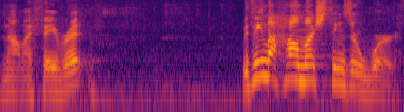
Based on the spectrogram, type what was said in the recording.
Not my favorite. We think about how much things are worth.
